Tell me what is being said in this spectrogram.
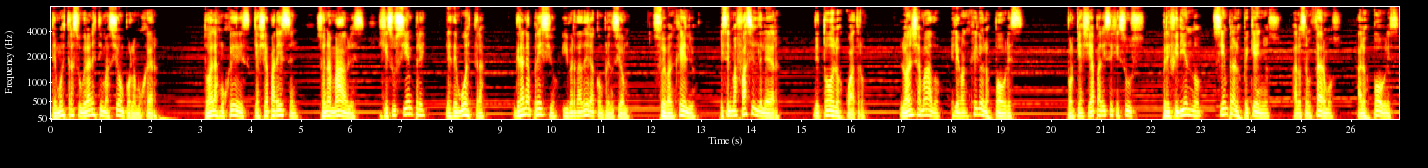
demuestra su gran estimación por la mujer. Todas las mujeres que allí aparecen son amables y Jesús siempre les demuestra gran aprecio y verdadera comprensión. Su Evangelio es el más fácil de leer de todos los cuatro. Lo han llamado el Evangelio de los pobres porque allí aparece Jesús, prefiriendo siempre a los pequeños, a los enfermos, a los pobres,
